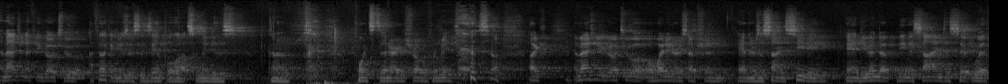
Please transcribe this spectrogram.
imagine if you go to, I feel like I use this example a lot, so maybe this kind of points to an area of struggle for me. so, like, imagine you go to a, a wedding reception and there's assigned seating, and you end up being assigned to sit with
